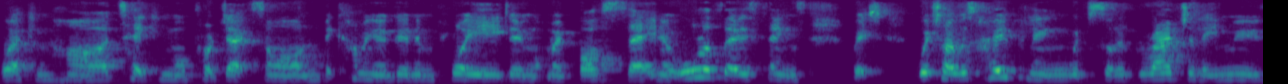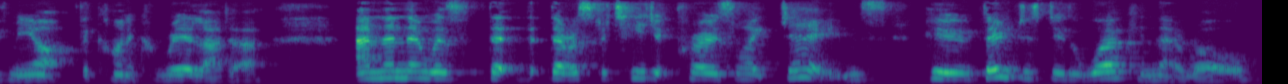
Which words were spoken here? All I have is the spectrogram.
working hard, taking more projects on, becoming a good employee, doing what my boss said, you know, all of those things which which I was hoping would sort of gradually move me up the kind of career ladder. And then there was that there are strategic pros like James who don't just do the work in their role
